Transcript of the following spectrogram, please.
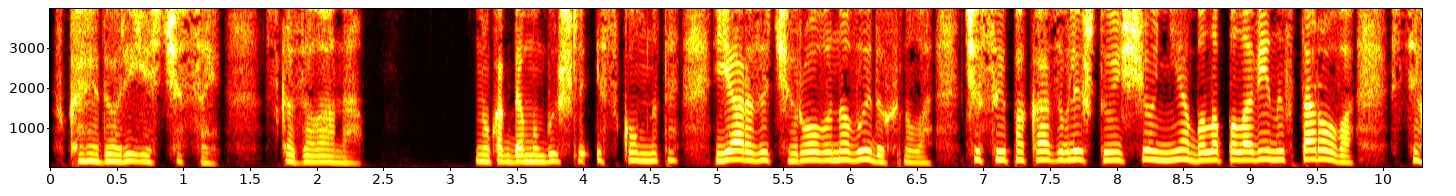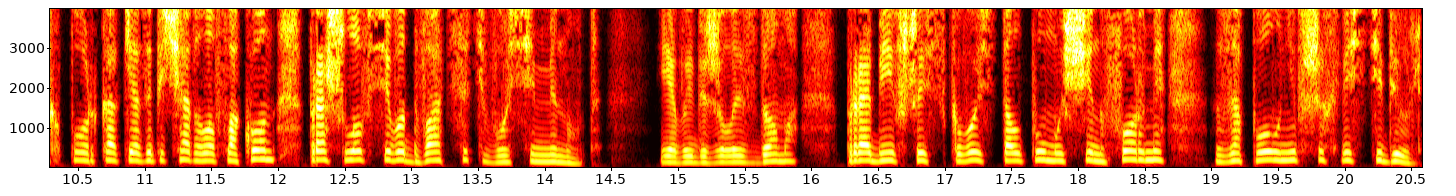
«В коридоре есть часы», — сказала она. Но когда мы вышли из комнаты, я разочарованно выдохнула. Часы показывали, что еще не было половины второго. С тех пор, как я запечатала флакон, прошло всего двадцать восемь минут. Я выбежала из дома, пробившись сквозь толпу мужчин в форме, заполнивших вестибюль.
